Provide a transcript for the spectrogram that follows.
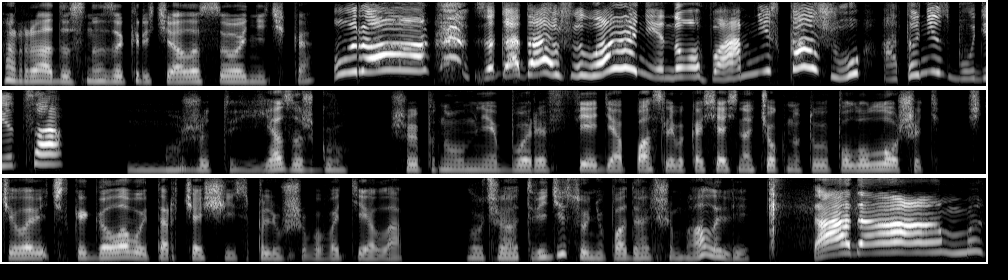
Радостно закричала Сонечка. «Ура! Загадаю желание, но вам не скажу, а то не сбудется!» «Может, я зажгу?» — шепнул мне Боря Федя, опасливо косясь на чокнутую полулошадь с человеческой головой, торчащей из плюшевого тела. «Лучше отведи Соню подальше, мало ли». «Та-дам!»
